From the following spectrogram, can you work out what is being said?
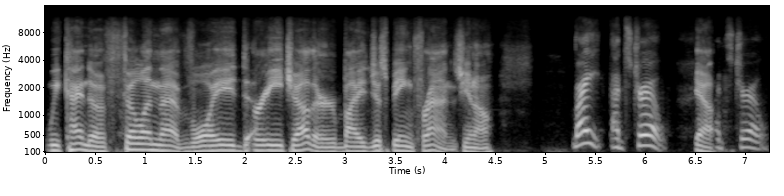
we kind of fill in that void for each other by just being friends, you know. Right. That's true. Yeah. That's true.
